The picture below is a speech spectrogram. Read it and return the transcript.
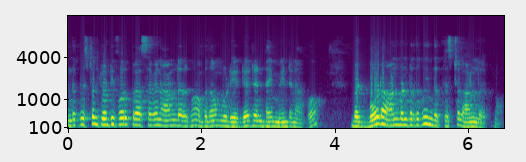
இந்த crystal twenty four cross seven ஆனில் இருக்கும் அப்போ தான் உங்களுடைய டேட் அண்ட் டைம் மெயின்டைன் ஆகும். பட் போர்டை ஆன் பண்ணுறதுக்கும் இந்த கிறிஸ்டல் ஆனில் இருக்கணும்.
